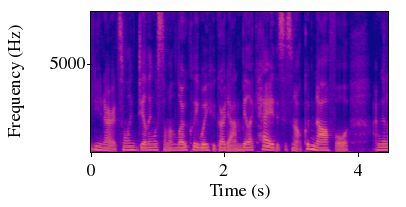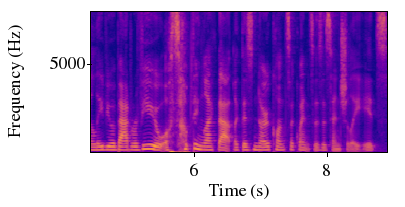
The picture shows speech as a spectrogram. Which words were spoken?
you know, it's not like dealing with someone locally where you could go down and be like, hey, this is not good enough, or I'm going to leave you a bad review, or something like that. Like, there's no consequences essentially. It's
